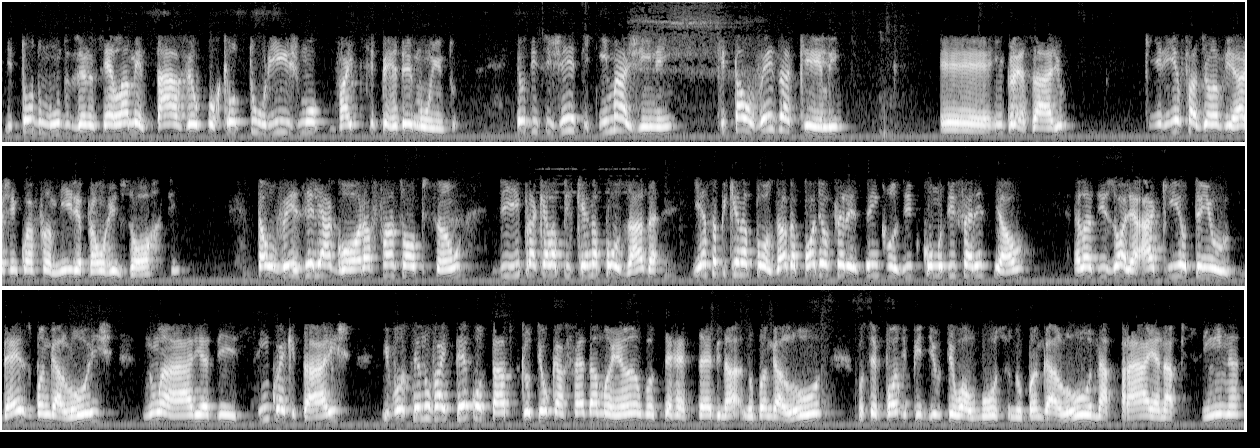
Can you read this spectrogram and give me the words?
E todo mundo dizendo assim, é lamentável porque o turismo vai se perder muito. Eu disse, gente, imaginem que talvez aquele é, empresário que iria fazer uma viagem com a família para um resort, talvez ele agora faça a opção de ir para aquela pequena pousada. E essa pequena pousada pode oferecer, inclusive, como diferencial. ela diz, olha, aqui eu tenho 10 bangalôs numa área de 5 hectares e você não vai ter contato, porque o teu café da manhã você recebe na, no bangalô, você pode pedir o teu almoço no bangalô, na praia, na piscina,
